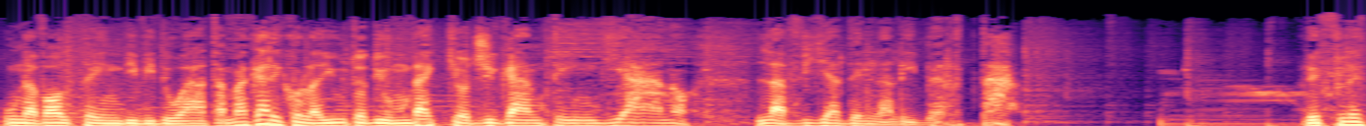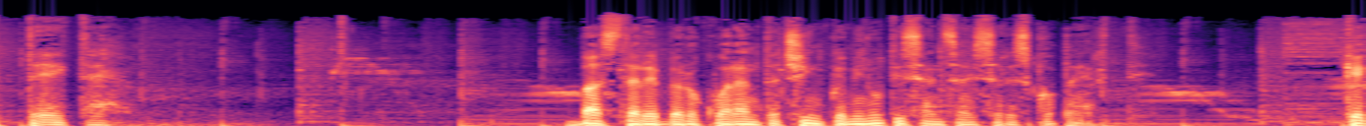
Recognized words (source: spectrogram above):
una volta individuata, magari con l'aiuto di un vecchio gigante indiano, la via della libertà? Riflettete. Basterebbero 45 minuti senza essere scoperti. Che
